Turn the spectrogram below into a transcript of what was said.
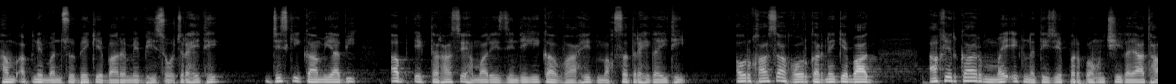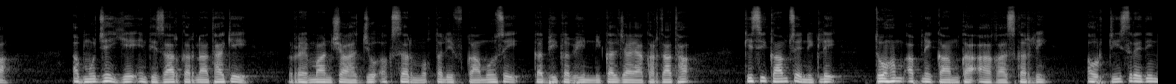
हम अपने मंसूबे के बारे में भी सोच रहे थे, जिसकी कामयाबी अब एक तरह से हमारी ज़िंदगी का वाहिद मकसद रह गई थी। और ख़ासा गौर करने के बाद आखिरकार मैं एक नतीजे पर पहुँच ही गया था। अब मुझे ये इंतज़ार करना था कि रहमान शाह जो अक्सर मुख्तलिफ़ कामों से कभी कभी निकल जाया करता था, किसी काम से निकले तो हम अपने काम का आगाज़ कर लें और तीसरे दिन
